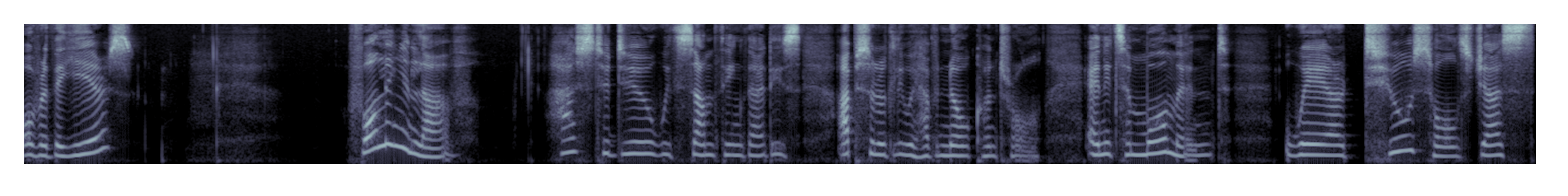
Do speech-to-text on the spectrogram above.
over the years. Falling in love has to do with something that is absolutely we have no control. And it's a moment where two souls just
